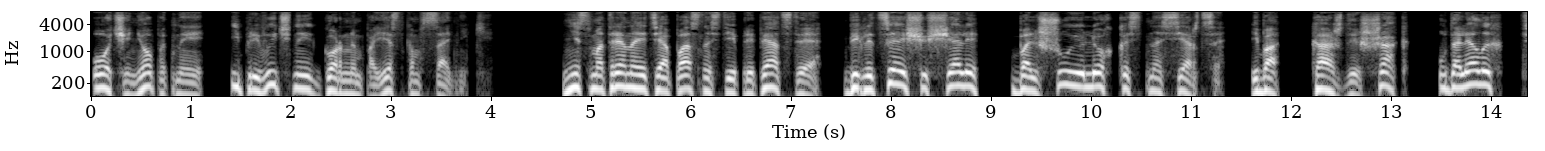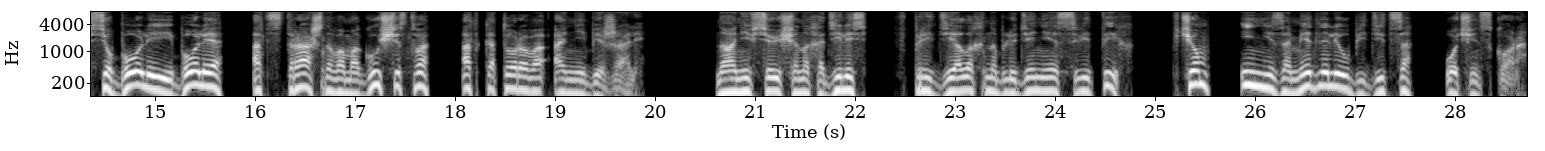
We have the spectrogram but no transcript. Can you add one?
очень опытные и привычные к горным поездкам всадники. Несмотря на эти опасности и препятствия, беглецы ощущали большую легкость на сердце, ибо каждый шаг удалял их все более и более от страшного могущества, от которого они бежали. Но они все еще находились в пределах наблюдения святых, в чем и не замедлили убедиться очень скоро.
